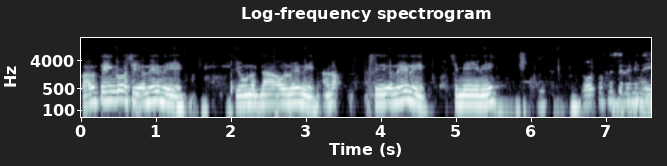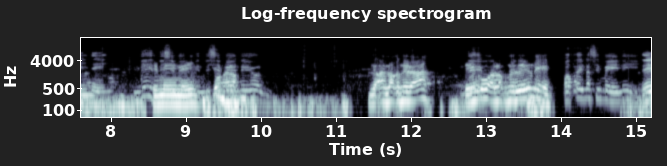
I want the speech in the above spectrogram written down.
Parang tingin ko si ano yun eh. Yung nagnakaw na yun eh. Anak, si ano yun eh. Si Minnie. Lotus na sila Minay Hindi, Si hindi si, Maynay. hindi si Yung anak- yun. Yung anak nila. Tingin ko, anak nila yun eh. Patay na si Maynay. Hindi,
